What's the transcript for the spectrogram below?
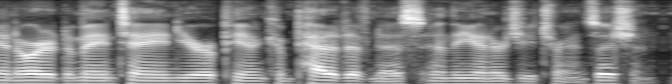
in order to maintain European competitiveness in the energy transition.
